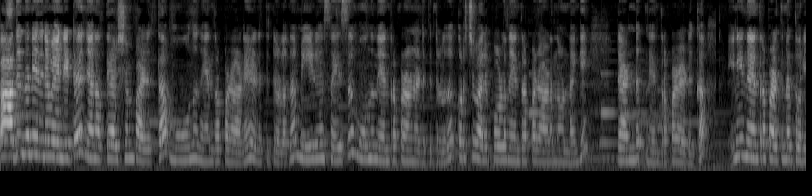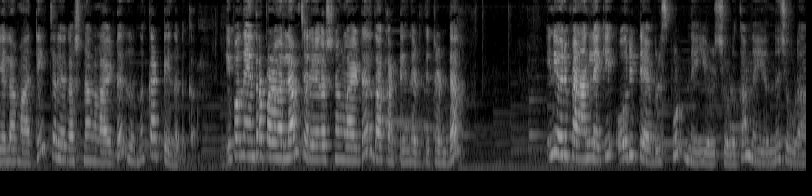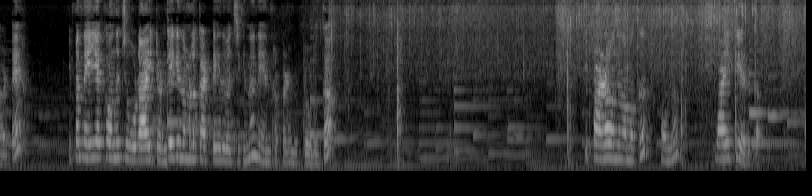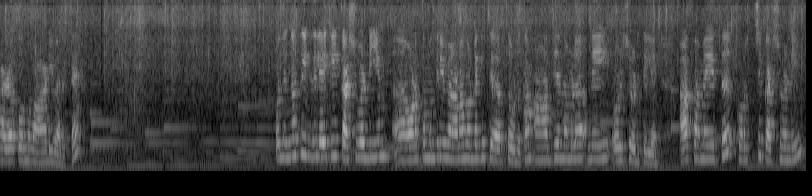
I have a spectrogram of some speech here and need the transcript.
അപ്പോൾ ആദ്യം തന്നെ ഇതിന് വേണ്ടിയിട്ട് ഞാൻ അത്യാവശ്യം പഴുത്ത മൂന്ന് നേന്ത്രപ്പഴമാണ് എടുത്തിട്ടുള്ളത്. മീഡിയം സൈസ് മൂന്ന് നേന്ത്രപ്പഴമാണ് എടുത്തിട്ടുള്ളത്. കുറച്ച് വലുപ്പമുള്ള നേന്ത്രപ്പഴമാണെന്നുണ്ടെങ്കിൽ രണ്ട് നേന്ത്രപ്പഴം എടുക്കുക ഇനി നേന്ത്രപ്പഴത്തിന്റെ തൊലിയെല്ലാം മാറ്റി ചെറിയ കഷ്ണങ്ങളായിട്ട് ഇതൊന്ന് കട്ട് ചെയ്തെടുക്കാം. ഇപ്പോൾ നേന്ത്രപ്പഴമെല്ലാം ചെറിയ കഷ്ണങ്ങളായിട്ട് ഇതാ കട്ട് ചെയ്തെടുത്തിട്ടുണ്ട്. ഇനി ഒരു പാനിലേക്ക് ഒരു ടേബിൾ സ്പൂൺ നെയ്യ് ഒഴിച്ചു കൊടുക്കാം. നെയ്യ് ഒന്ന് ചൂടാവട്ടെ. ഇപ്പൊ നെയ്യൊക്കെ ഒന്ന് ചൂടായിട്ടുണ്ട്. നമ്മൾ കട്ട് ചെയ്ത് വെച്ചിരിക്കുന്ന നേന്ത്രപ്പഴം ഇട്ട് കൊടുക്കാം. ഈ പഴം ഒന്ന് നമുക്ക് ഒന്ന് വഴറ്റിയെടുക്കാം. പഴമൊക്കെ ഒന്ന് വാടി വരട്ടെ. അപ്പോൾ നിങ്ങൾക്ക് ഇതിലേക്ക് കശുവണ്ടിയും ഉണക്കമുന്തിരിയും വേണമെന്നുണ്ടെങ്കിൽ ചേർത്ത് കൊടുക്കാം. ആദ്യം നമ്മൾ നെയ്യ് ഒഴിച്ചു കൊടുത്തില്ലേ? ആ സമയത്ത് കുറച്ച് കശുവണ്ടിയും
